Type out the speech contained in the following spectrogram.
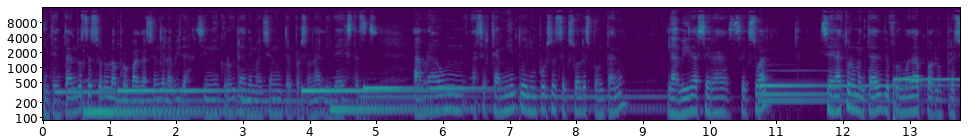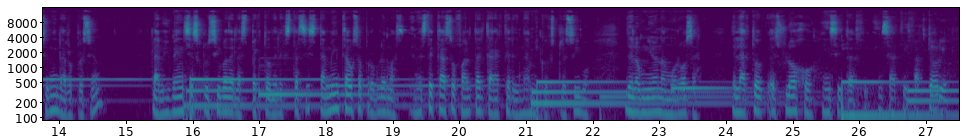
intentándose solo la propagación de la vida, sin incluir la dimensión interpersonal y de éxtasis. Habrá un acercamiento del impulso sexual espontáneo. La vida será sexual, será atormentada y deformada por la opresión y la represión. La vivencia exclusiva del aspecto del éxtasis también causa problemas. En este caso falta el carácter dinámico, explosivo de la unión amorosa. El acto es flojo, insatisfactorio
